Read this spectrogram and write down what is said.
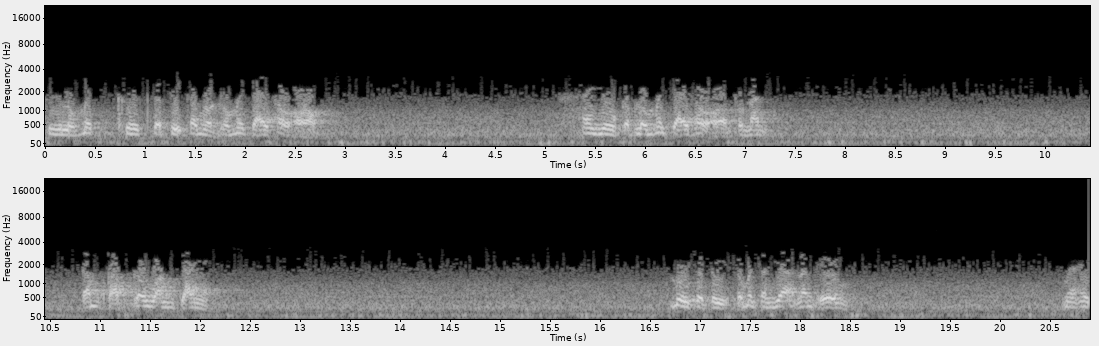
คือลมไม่คือสติกำหนดลมไม่ใจเข้าออก ให้อยู่กับลมให้ใจเข้าออกเท่านั้นกำกับระวังใจด้วยสติสมัชัญญะนั่นเอง ไม่ให้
